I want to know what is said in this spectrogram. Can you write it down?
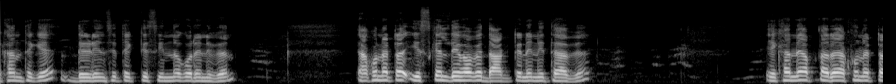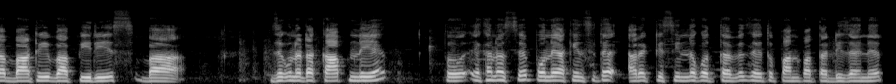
এখান থেকে দেড় ইঞ্চিতে একটি চিহ্ন করে নেবেন। এখন একটা স্কেল দিয়ে এভাবে দাগ টেনে নিতে হবে। এখানে আপনারা এখন একটা বাটি বা পিরিস বা যে কোনো একটা কাপ নিয়ে, তো এখানে হচ্ছে পনে এক ইঞ্চিতে আরেকটি চিহ্ন করতে হবে, যেহেতু পান পাতার ডিজাইনের।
